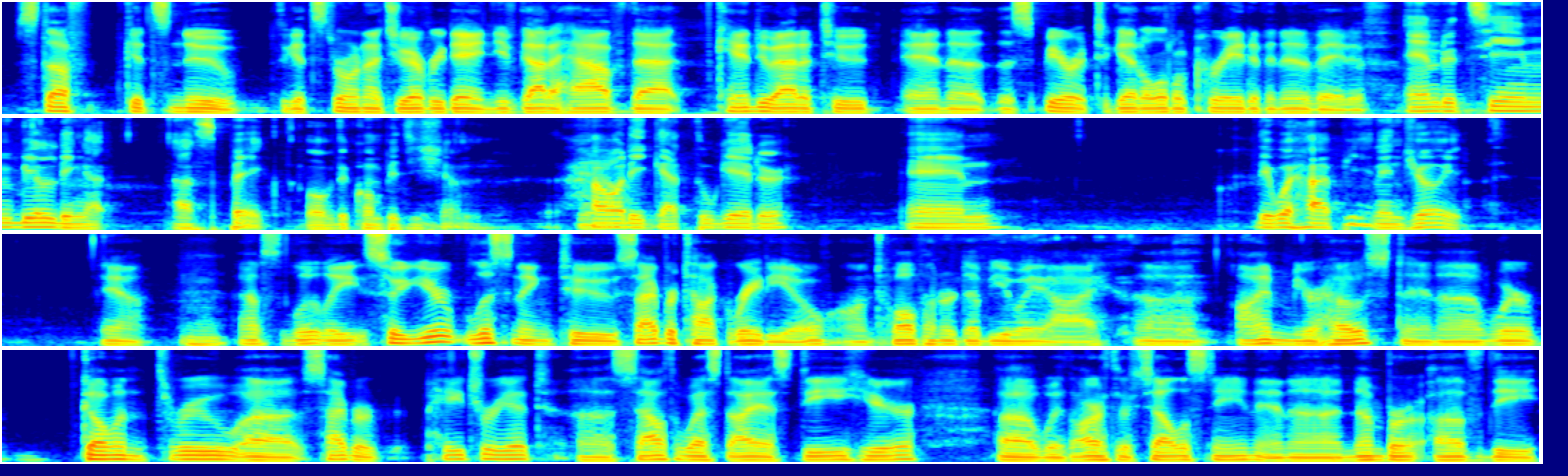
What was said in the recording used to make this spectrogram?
stuff gets new, it gets thrown at you every day, and you've got to have that can-do attitude and uh, the spirit to get a little creative and innovative. and the team building aspect of the competition. How they got together, and they were happy and enjoyed Yeah, absolutely. So you're listening to Cyber Talk Radio on 1200 WAI. Uh, I'm your host, and uh, we're going through uh, Cyber Patriot uh, Southwest ISD here uh, with Arthur Celestine and a number of the,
